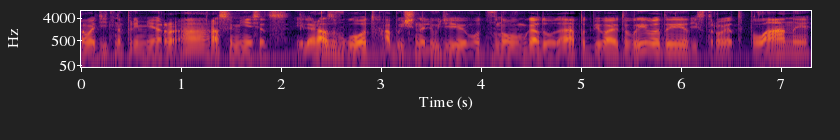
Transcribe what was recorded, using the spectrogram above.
проводить, например, а, раз в месяц или раз в год. Обычно люди вот в новом году да, подбивают выводы и строят планы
